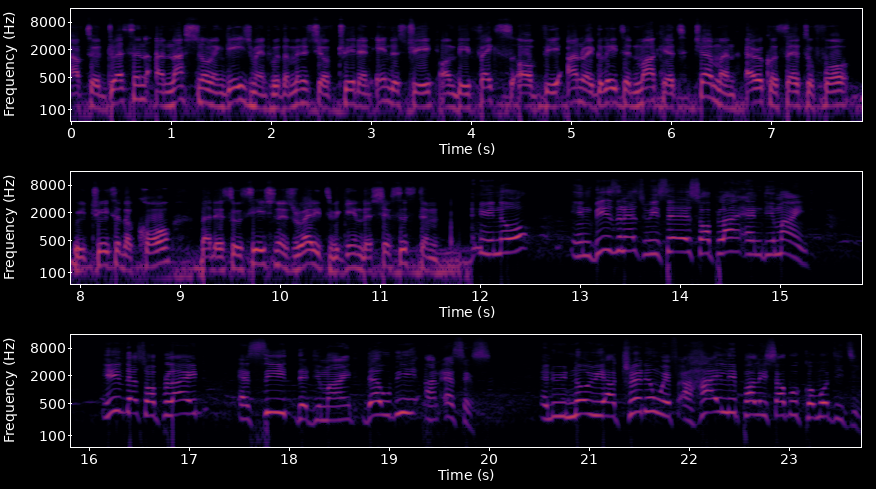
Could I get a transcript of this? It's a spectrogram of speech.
After addressing a national engagement with the Ministry of Trade and Industry on the effects of the unregulated market, Chairman Eric Osei-Tufo reiterated the call that the association is ready to begin the shift system. And we know in business we say supply and demand. If the supply exceed the demand, there will be an excess. And we know we are trading with a highly perishable commodity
